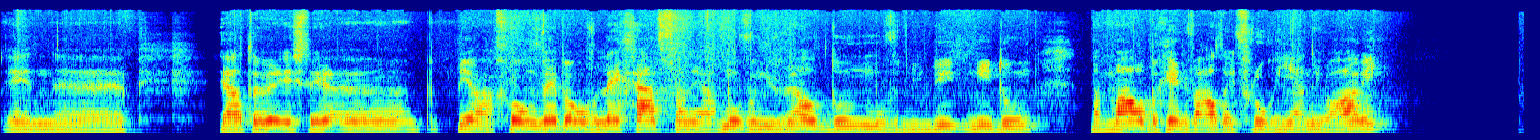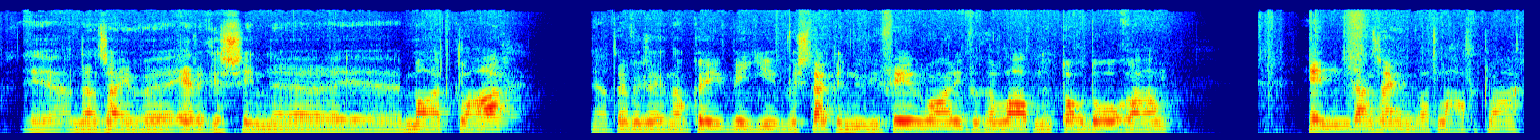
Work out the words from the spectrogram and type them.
En eh, ja, er is eh, ja, gewoon, we hebben overleg gehad van, ja, moeten we nu wel doen, moeten we het nu niet, niet doen. Normaal beginnen we altijd vroeg in januari. Ja, en dan zijn we ergens in maart klaar. Ja, toen hebben we gezegd, nou oké, weet je, we starten nu in februari, we gaan laten het toch doorgaan. En dan zijn we wat later klaar.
